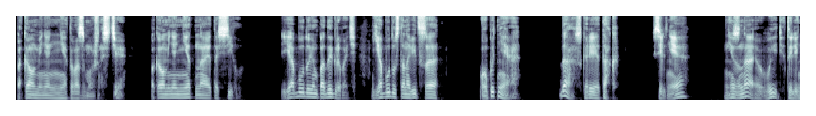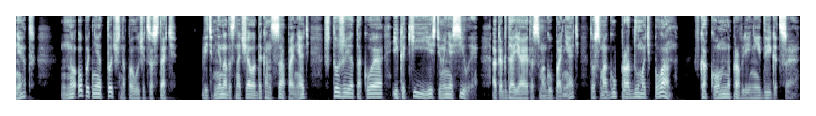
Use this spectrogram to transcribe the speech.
пока у меня нет возможности, пока у меня нет на это сил. Я буду им подыгрывать, я буду становиться опытнее. Да, скорее так. Сильнее? Не знаю, выйдет или нет, но опытнее точно получится стать. Ведь мне надо сначала до конца понять, что же я такое и какие есть у меня силы. А когда я это смогу понять, то смогу продумать план — в каком направлении двигаться.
